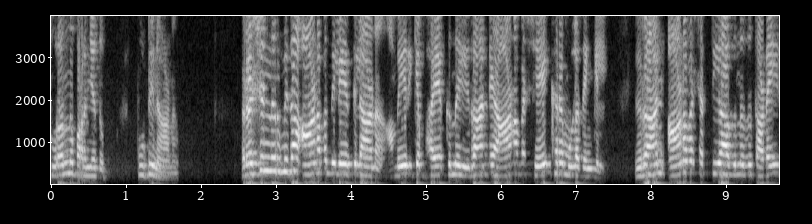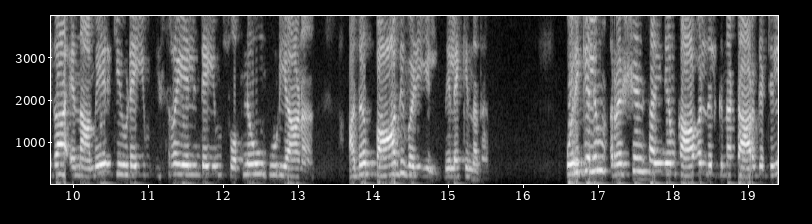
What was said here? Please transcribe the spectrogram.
തുറന്നു പറഞ്ഞതും പുടിനാണ്. റഷ്യൻ നിർമ്മിത ആണവ നിലയത്തിലാണ് അമേരിക്ക ഭയക്കുന്ന ഇറാന്റെ ആണവ ശേഖരമുള്ളതെങ്കിൽ ഇറാൻ ആണവ ശക്തിയാകുന്നത് തടയുക എന്ന അമേരിക്കയുടെയും ഇസ്രയേലിന്റെയും സ്വപ്നവും കൂടിയാണ് അത് പാതി വഴിയിൽ നിലയ്ക്കുന്നത്. ഒരിക്കലും റഷ്യൻ സൈന്യം കാവൽ നിൽക്കുന്ന ടാർഗറ്റിൽ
